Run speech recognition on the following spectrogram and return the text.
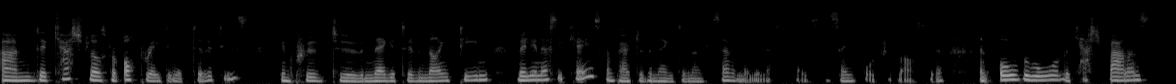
and the cash flows from operating activities improved to negative 19 million SEK, compared to the negative 97 million SEK in the same quarter last year. And overall, the cash balance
